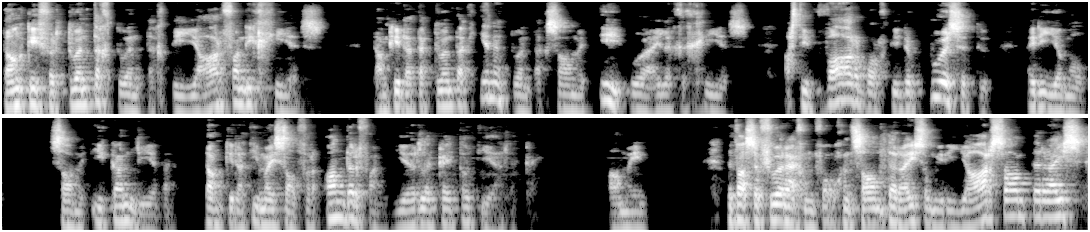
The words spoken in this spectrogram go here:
Dankie vir 2020, die jaar van die Gees. Dankie dat ek 2021 saam met U, o Heilige Gees, as die waarborg, die deposito uit die hemel saam met U kan lewe. Dankie dat U my sal verander van heerlikheid tot heerlikheid. Amen. Dit was 'n voorreg om vanoggend saam te reis om hierdie jaar saam te reis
